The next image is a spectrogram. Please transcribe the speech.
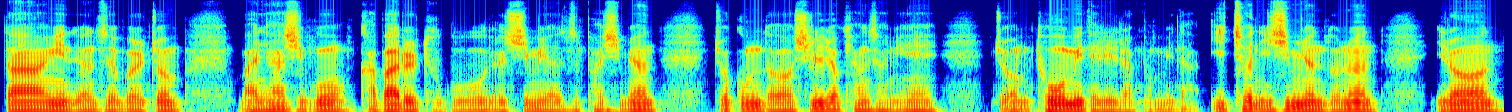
적당히 연습을 좀 많이 하시고 가발을 두고 열심히 연습하시면 조금 더 실력 향상에 좀 도움이 되리라 봅니다. 2020년도는 이런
